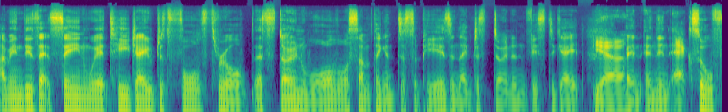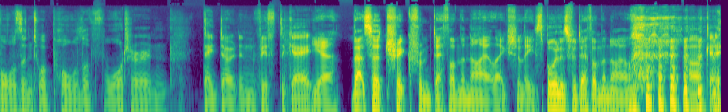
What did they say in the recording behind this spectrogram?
I mean, there's that scene where TJ just falls through a stone wall or something and disappears, and they just don't investigate. Yeah. And and then Axel falls into a pool of water, and they don't investigate. Yeah, that's a trick from Death on the Nile, actually. Spoilers for Death on the Nile. Okay.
